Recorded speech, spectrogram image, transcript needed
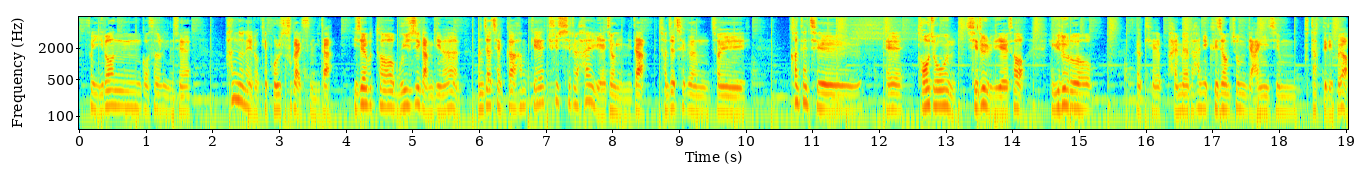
그래서 이런 것을 이제 한눈에 이렇게 볼 수가 있습니다. 이제부터 무의식 암기는 전자책과 함께 출시를 할 예정입니다. 전자책은 저희 컨텐츠의 더 좋은 질을 위해서 유료로 이렇게 발매를 하니 그 점 좀 양해 좀 부탁드리고요.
